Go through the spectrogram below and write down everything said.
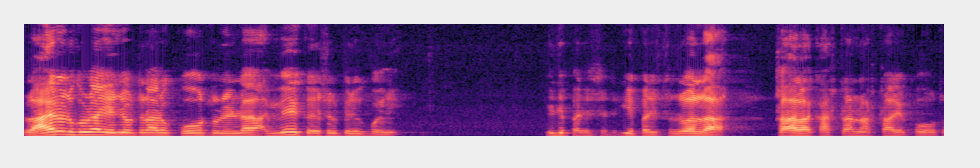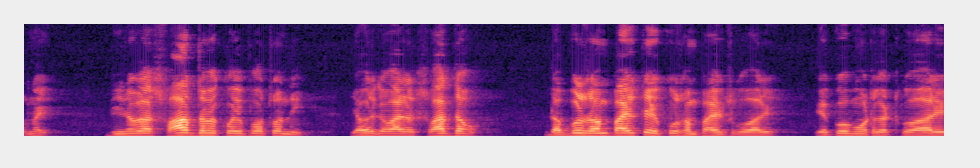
లాయర్లు కూడా ఏం చెబుతున్నారు కోర్టు నిండా అవే కేసులు పెరిగిపోయినాయి. ఇది పరిస్థితి. ఈ పరిస్థితి వల్ల చాలా కష్ట నష్టాలు ఎక్కువ అవుతున్నాయి దీనివల్ల స్వార్థం ఎక్కువైపోతుంది. ఎవరికి వాళ్ళ స్వార్థం? డబ్బులు సంపాదిస్తే ఎక్కువ సంపాదించుకోవాలి ఎక్కువ మూట కట్టుకోవాలి.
